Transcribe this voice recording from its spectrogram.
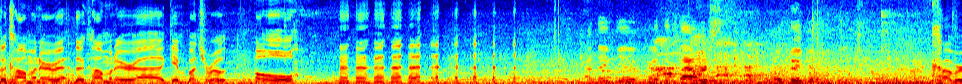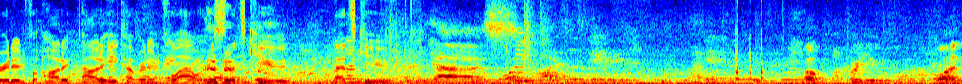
The commoner, the commoner uh, gave a bunch of roses. Oh. I think give the flowers. Okay, good. covered in how did, how did he covered in flowers? That's cute. That's cute. Yes. Oh, for you. One.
